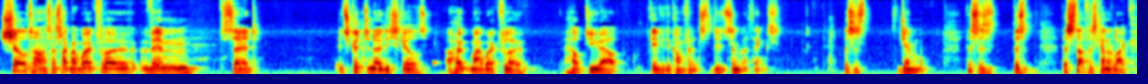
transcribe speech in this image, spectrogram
shell tasks. That's like my workflow. Vim sed. It's good to know these skills I hope my workflow helped you out, gave you the confidence to do similar things. This is general. This is this this stuff is kind of like,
